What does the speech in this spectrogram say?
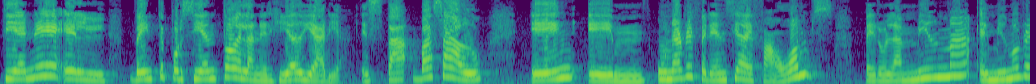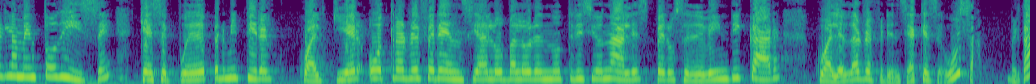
tiene el 20% de la energía diaria, está basado en eh, una referencia de FAOMS, pero la misma, el mismo reglamento dice que se puede permitir el cualquier otra referencia a los valores nutricionales, pero se debe indicar cuál es la referencia que se usa. ¿Verdad?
